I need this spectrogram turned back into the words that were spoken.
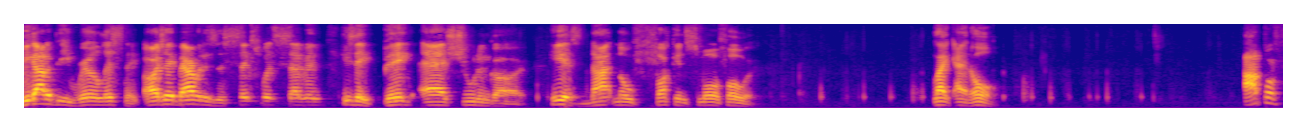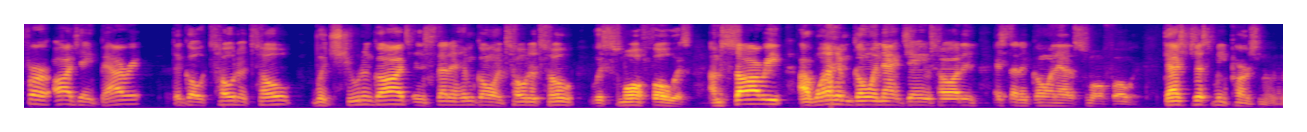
We got to be realistic. RJ Barrett is a six foot seven. He's a big ass shooting guard. He is not no fucking small forward, like at all. I prefer RJ Barrett to go toe to toe with shooting guards instead of him going toe to toe with small forwards. I'm sorry. I want him going at James Harden instead of going at a small forward. That's just me personally.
